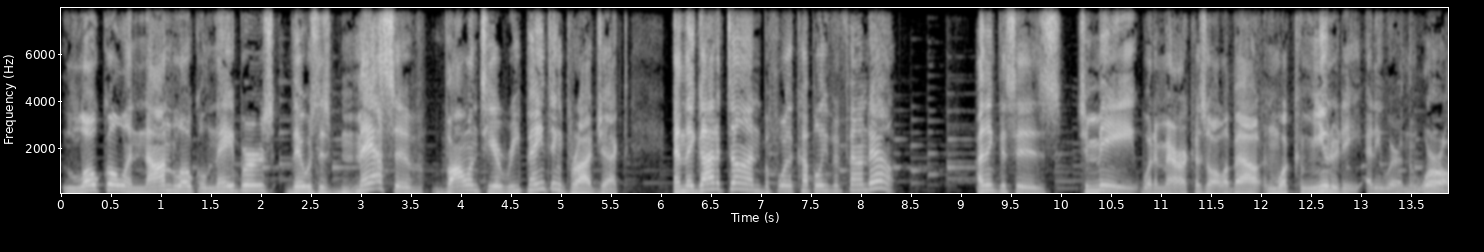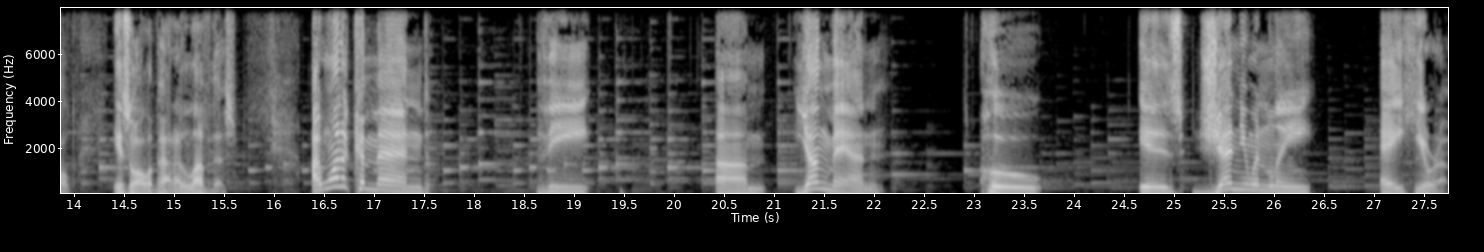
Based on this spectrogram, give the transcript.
local and non local neighbors, there was this massive volunteer repainting project, and they got it done before the couple even found out. I think this is, to me, what America's all about and what community anywhere in the world is all about. I love this. I want to commend the um, young man who is genuinely a hero,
